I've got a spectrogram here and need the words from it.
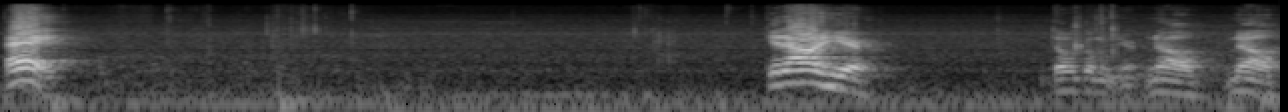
Hey! Get out of here. Don't come near. No, no.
